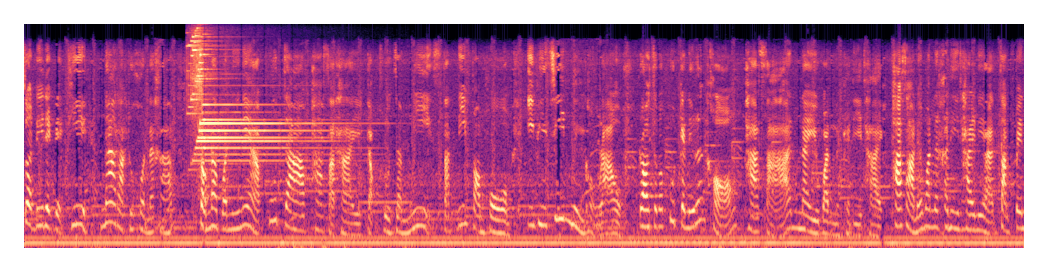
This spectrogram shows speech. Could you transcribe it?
สวัสดีเด็กๆที่น่ารักทุกคนนะครับ สำหรับวันนี้เนี่ยพูดจาภาษาไทยกับครูจัมมี่ Study from Home EP ที่ 1 ของเรา เราจะมาพูดกันในเรื่องของภาษาในวรรณคดีไทย ภาษาในวรรณคดีไทยเนี่ยจัดเป็น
